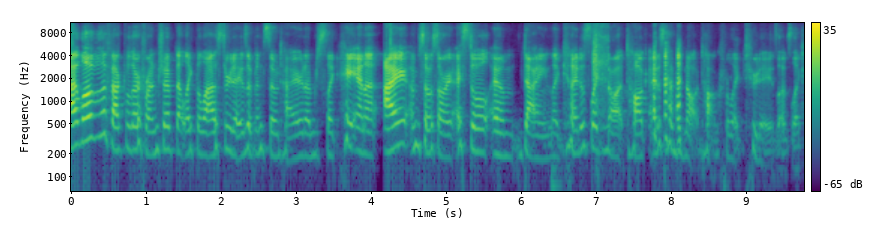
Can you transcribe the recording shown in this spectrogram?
I love the fact with our friendship that like the last three days I've been so tired. I'm just like, hey Anna, I am so sorry. I still am dying. Like, can I just like not talk? I just had to not talk for like two days. I was like,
